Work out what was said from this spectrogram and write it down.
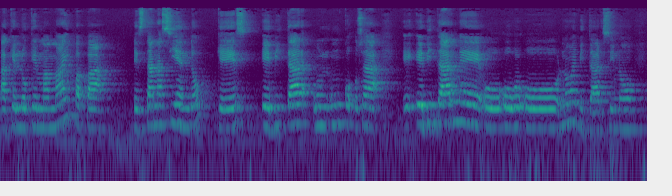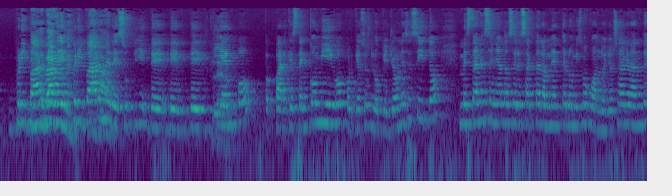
a que lo que mamá y papá están haciendo, que es evitar un, un o sea, e, evitarme o, o, no evitar, sino privarme, de, privarme de su, de, del tiempo para que estén conmigo, porque eso es lo que yo necesito, me están enseñando a hacer exactamente lo mismo cuando yo sea grande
